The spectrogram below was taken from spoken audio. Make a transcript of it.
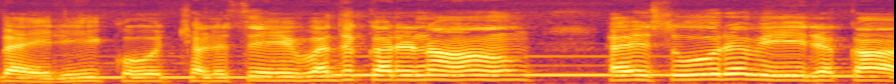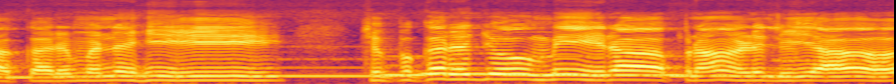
बैरी को छल से वध करना है सूरवीर का कर्म नहीं। छुप कर जो मेरा प्राण लिया,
